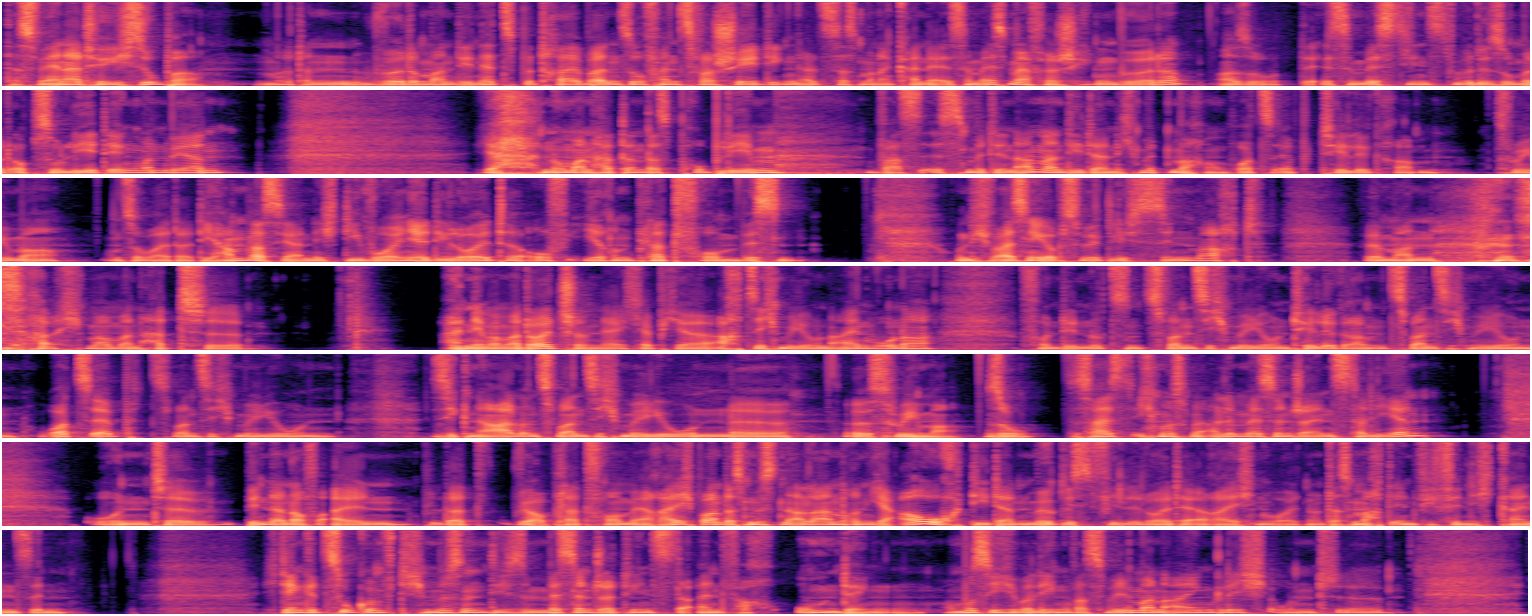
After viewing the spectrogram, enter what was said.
Das wäre natürlich super. Ne? Dann würde man die Netzbetreiber insofern zwar schädigen, als dass man dann keine SMS mehr verschicken würde. Also der SMS-Dienst würde somit obsolet irgendwann werden. Ja, nur man hat dann das Problem, was ist mit den anderen, die da nicht mitmachen? WhatsApp, Telegram, Threema und so weiter. Die haben das ja nicht. Die wollen ja die Leute auf ihren Plattformen wissen. Und ich weiß nicht, ob es wirklich Sinn macht, wenn man, sag ich mal, man hat, äh, nehmen wir mal Deutschland, ja? ich habe hier 80 Millionen Einwohner, von denen nutzen 20 Millionen Telegram, 20 Millionen WhatsApp, 20 Millionen Signal und 20 Millionen äh, Threema. So, das heißt, ich muss mir alle Messenger installieren und äh, bin dann auf allen Platt ja, Plattformen erreichbar. Und das müssten alle anderen ja auch, die dann möglichst viele Leute erreichen wollten. Und das macht irgendwie, finde ich, keinen Sinn. Ich denke, zukünftig müssen diese Messenger-Dienste einfach umdenken. Man muss sich überlegen, was will man eigentlich und äh,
